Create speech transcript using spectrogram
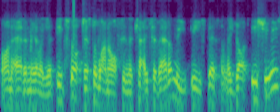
on Adam Elliott. It's not just a one-off in the case of Adam. He, he's definitely got issues.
